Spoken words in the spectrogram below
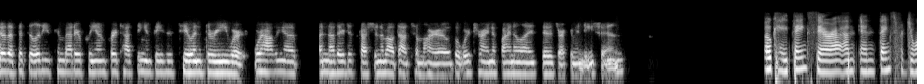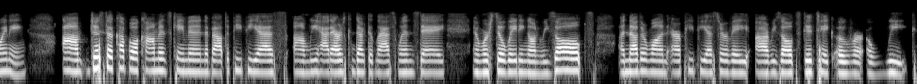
so that facilities can better plan for testing in phases two and three. We're we're having a another discussion about that tomorrow, but we're trying to finalize those recommendations. Okay, thanks, Sarah, and, and thanks for joining. Um, just a couple of comments came in about the PPS. Um, we had ours conducted last Wednesday, and we're still waiting on results. Another one, our PPS survey uh, results did take over a week.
